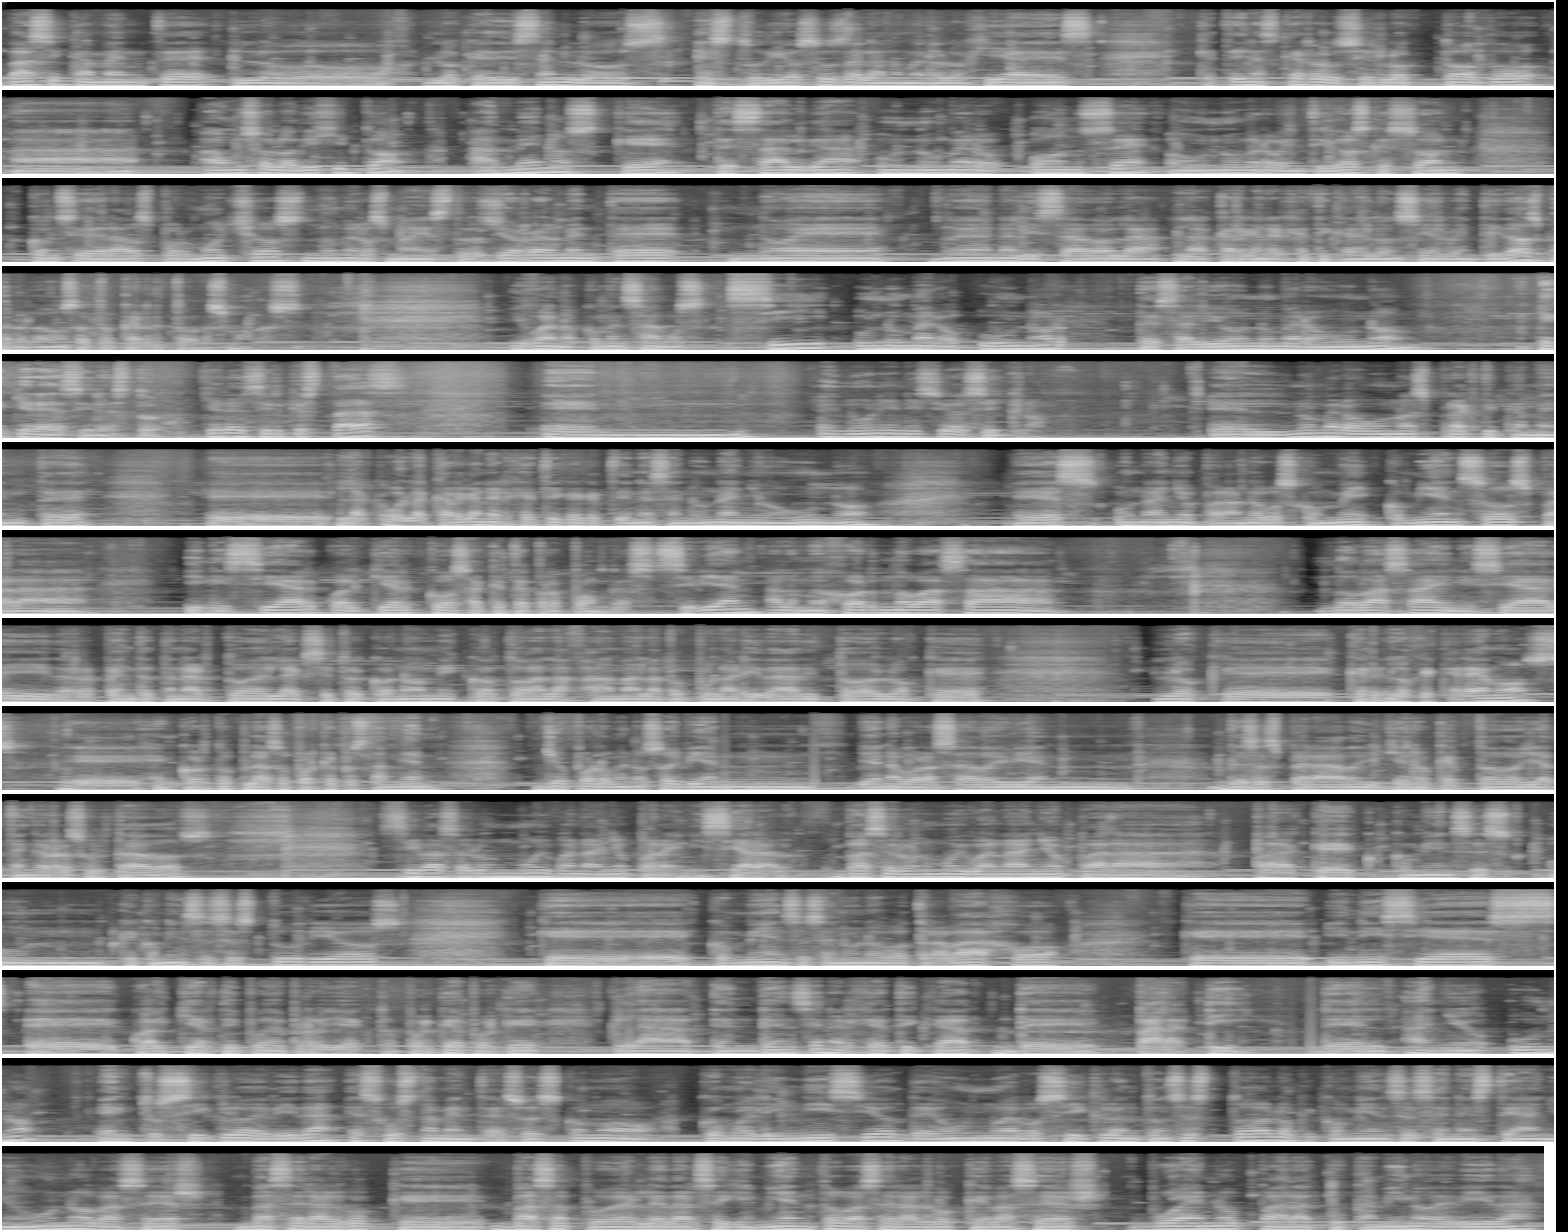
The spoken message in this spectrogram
Básicamente lo, que dicen los estudiosos de la numerología es que tienes que reducirlo todo a, a, un solo dígito, a menos que te salga un número 11 o un número 22, que son considerados por muchos números maestros. Yo realmente no he, no he analizado la, la carga energética del 11 y el 22, pero lo vamos a tocar de todos modos. Y bueno, comenzamos. Si un número 1 te salió un número uno, ¿qué quiere decir esto? Quiere decir que estás en, un inicio de ciclo. El número uno es prácticamente eh, la, o la carga energética que tienes en un año uno es un año para nuevos comienzos, para iniciar cualquier cosa que te propongas. Si bien a lo mejor no vas a no vas a iniciar y de repente tener todo el éxito económico, toda la fama, la popularidad y todo lo que lo que, lo que queremos eh, en corto plazo porque pues también yo por lo menos soy bien bien aborazado y bien desesperado y quiero que todo ya tenga resultados sí va a ser un muy buen año para iniciar algo va a ser un muy buen año para para que comiences un que comiences estudios que comiences en un nuevo trabajo, que inicies eh, cualquier tipo de proyecto. ¿Por qué? Porque la tendencia energética de para ti del año 1 en tu ciclo de vida es justamente eso, es como, como el inicio de un nuevo ciclo, entonces todo lo que comiences en este año 1 va a ser va a ser algo que vas a poderle dar seguimiento, va a ser algo que va a ser bueno para tu camino de vida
